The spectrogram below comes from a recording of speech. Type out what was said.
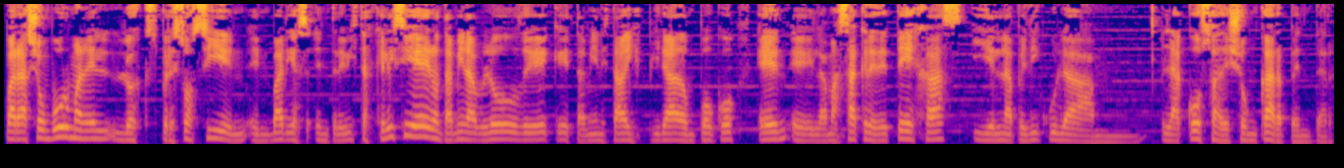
para John Burman, él lo expresó así en, en varias entrevistas que le hicieron, también habló de que también estaba inspirada un poco en eh, la masacre de Texas y en la película um, La cosa de John Carpenter.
